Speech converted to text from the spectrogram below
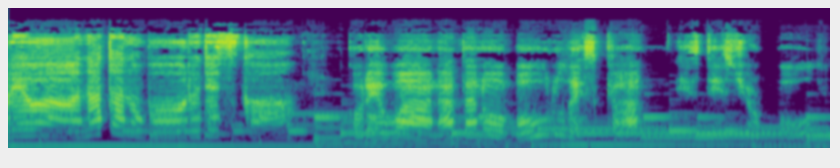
れはあなたのボールですかこれはあなたのボールですか ?Is this your bowl?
